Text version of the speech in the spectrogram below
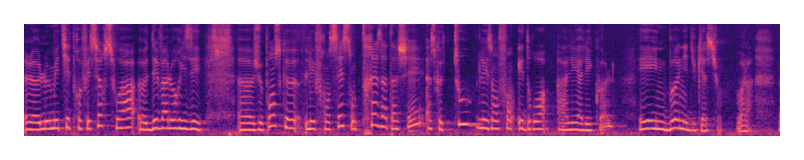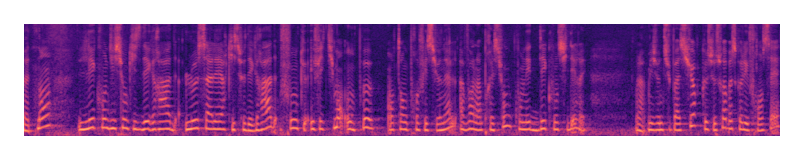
le, le métier de professeur soit euh, dévalorisé. Euh, je pense que les Français sont très attachés à ce que tous les enfants aient droit à aller à l'école et une bonne éducation. Voilà. Maintenant, les conditions qui se dégradent, le salaire qui se dégrade, font qu'effectivement, on peut, en tant que professionnel, avoir l'impression qu'on est déconsidéré. Voilà. Mais je ne suis pas sûre que ce soit parce que les Français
